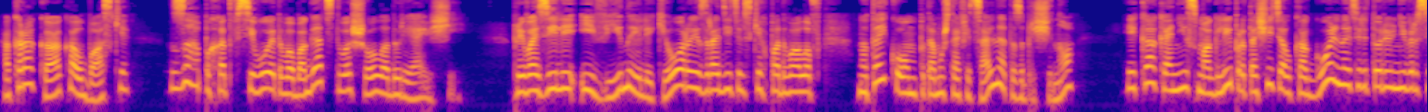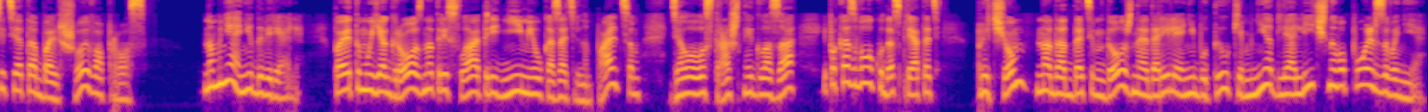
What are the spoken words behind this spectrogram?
окорока, колбаски. Запах от всего этого богатства шел одуряющий. Привозили и вина, и ликеры из родительских подвалов, но тайком, потому что официально это запрещено. И как они смогли протащить алкоголь на территорию университета – большой вопрос но мне они доверяли. Поэтому я грозно трясла перед ними указательным пальцем, делала страшные глаза и показывала, куда спрятать. Причем, надо отдать им должное, дарили они бутылки мне для личного пользования,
